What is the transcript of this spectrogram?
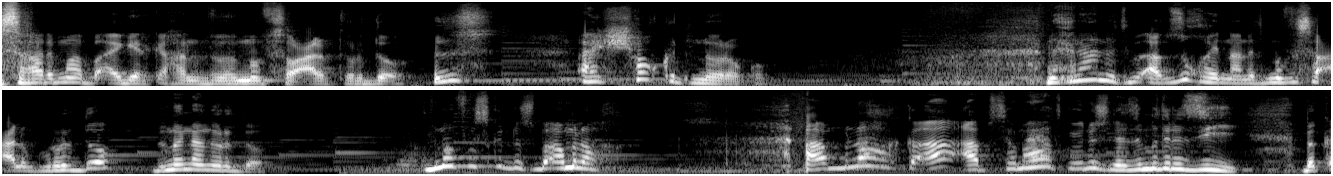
እስኻ ድማ ብኣይ ጌርካ መንፈሳዊ ዓለም ትርድኦ። እዚስ ኣይ ሾክድ ንብረኩም ንሕና ኣብዚ ኮይና ነቲ መንፈሳዊ ዓለም ክንርድኦ ብመና ንርድኦ። ብመንፈስ ቅዱስ ብኣምላኽ ኣምላኽ ከዓ ኣብ ሰማያት ኮይኑስ ነዚ ምድሪ እዚ በቃ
